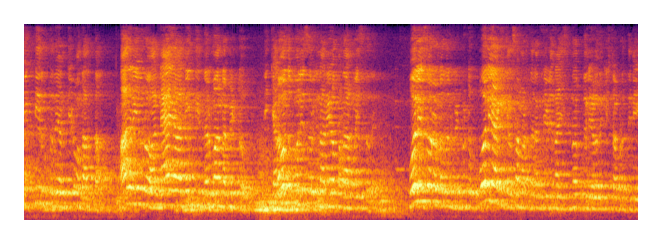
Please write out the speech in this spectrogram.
ಶಕ್ತಿ ಇರ್ತದೆ ಅಂತೇಳಿ ಒಂದು ಅರ್ಥ. ಆದ್ರೆ ಇವರು ಆ ನ್ಯಾಯ, ನೀತಿ ಧರ್ಮನ ಬಿಟ್ಟು ಈ ಕೆಲವೊಂದು ಪೊಲೀಸರಿಗೆ ನಾನು ಹೇಳೋ ಪದ ಅನ್ವಯಿಸ್ತದೆ. ಪೊಲೀಸರು ಅನ್ನೋದನ್ನ ಬಿಟ್ಬಿಟ್ಟು ಪೋಲಿಯಾಗಿ ಕೆಲಸ ಮಾಡ್ತಾರೆ ಅಂತ ಹೇಳಿ ನಾನು ಈ ಸಂದರ್ಭದಲ್ಲಿ ಹೇಳೋದಕ್ಕೆ ಇಷ್ಟಪಡ್ತೀನಿ.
